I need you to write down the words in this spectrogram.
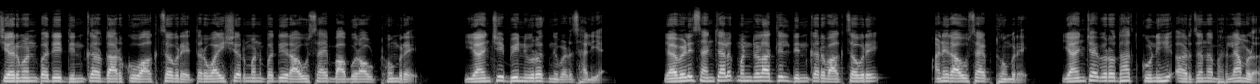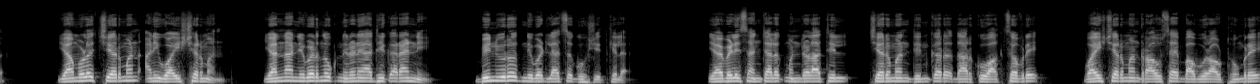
चेअरमनपदी दिनकर दारकू वाघचवरे तर वाईस चेअरमनपदी रावसाहेब बाबूराव ठोंबरे यांची बिनविरोध निवड झाली आहे. यावेळी संचालक मंडळातील दिनकर वाघचवरे आणि रावसाहेब ठोंबरे यांच्या विरोधात कुणीही अर्ज न भरल्यामुळं यामुळे चेअरमन आणि व्हाईस चेअरमन यांना निवडणूक निर्णय अधिकाऱ्यांनी बिनविरोध निवडल्याचं घोषित केलं. यावेळी संचालक मंडळातील chairman Dinkar Darku Wakchaware vice chairman Raosaheb Baburao Thombare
